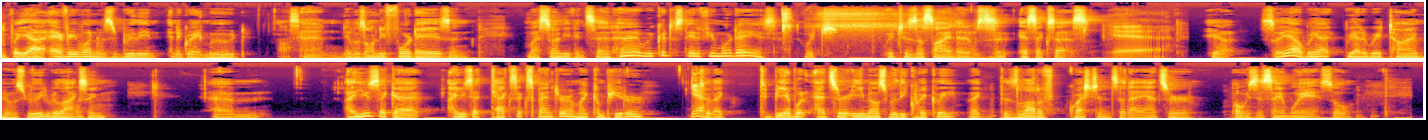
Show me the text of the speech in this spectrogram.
But yeah, everyone was really in, in a great mood. awesome And it was only four days and my son even said, Hey, we could have stayed a few more days, which which is a sign that it was a, a success. yeah Yeah. So yeah, we had we had a great time. It was really relaxing. Um, I use like a I use a text expander on my computer yeah to like to be able to answer emails really quickly. Like mm-hmm. there's a lot of questions that I answer always the same way. So mm-hmm.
